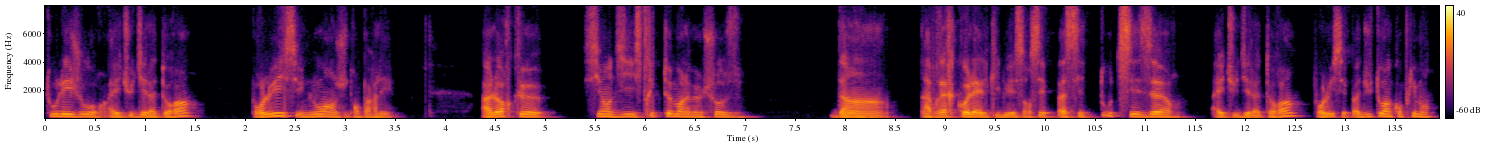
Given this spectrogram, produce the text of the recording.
tous les jours à étudier la Torah, pour lui, c'est une louange d'en parler. Alors que si on dit strictement la même chose d'un vrai collègue qui lui est censé passer toutes ses heures à étudier la Torah, pour lui, c'est pas du tout un compliment.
